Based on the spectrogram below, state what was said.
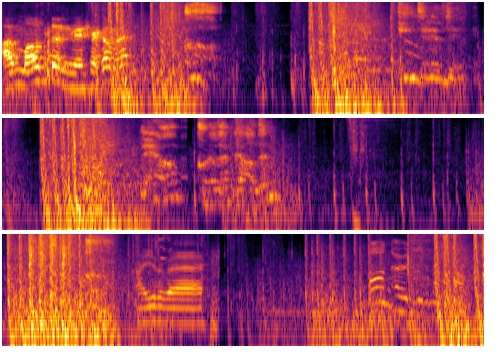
Abi mouse dönmüyor şaka mı? İndirildi. Leo, kurulun kaldın. Hayır be. 10 öldürme kaldı.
